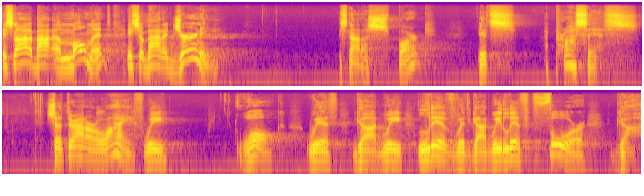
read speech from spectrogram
it's not about a moment, it's about a journey. It's not a spark, it's a process. So throughout our life, we walk with God. We live with God. We live for God.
